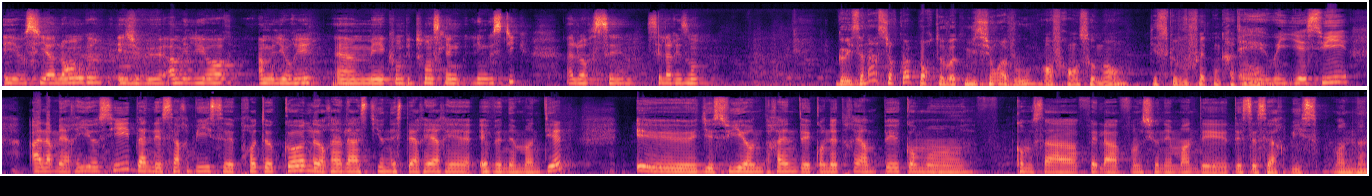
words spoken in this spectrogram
et aussi à la langue. Et je veux améliorer améliorer euh, mes compétences ling- linguistiques. Alors c'est c'est la raison. Goïsana, sur quoi porte votre mission à vous en France, au Mans? Qu'est-ce que vous faites concrètement? Et oui, je suis à la mairie aussi, dans les services protocole, relations extérieures et événementielles. Et je suis en train de connaître un peu comment, comment ça fait le fonctionnement de, de ces services maintenant.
